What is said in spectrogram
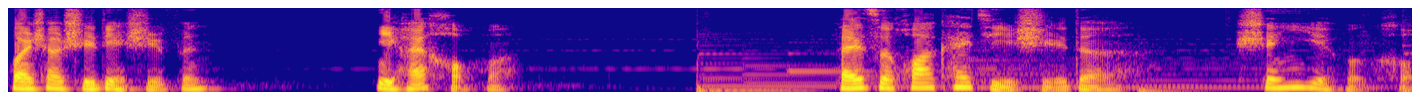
晚上十点十分，你还好吗？来自花开几时的深夜问候。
